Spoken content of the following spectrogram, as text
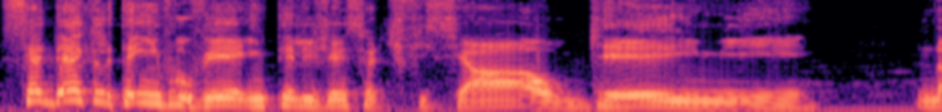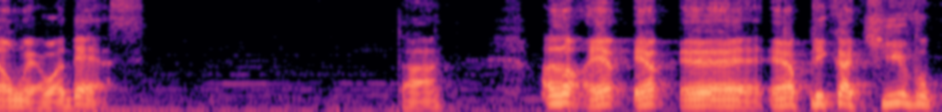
Se a ideia que ele tem envolver inteligência artificial, game, não é o ADS. Tá? Ah, não, é, é, é, é, aplicativo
